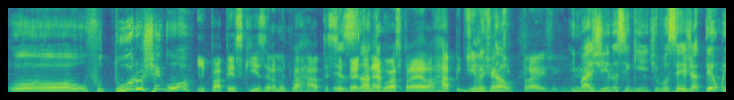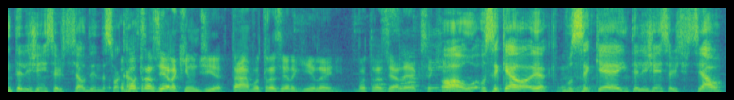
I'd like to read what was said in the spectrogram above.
o, o futuro chegou. E para pesquisa era muito mais rápido. Você Exatamente. pede um negócio para ela, rapidinho então, já te traz. Aqui. Imagina o seguinte: você já tem uma inteligência artificial dentro da sua Eu casa. Vou trazer ela aqui um dia, tá? Vou trazer ela aqui, Elaine. Vou trazer a Alexa aqui. Ó, você quer, você quer inteligência artificial?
